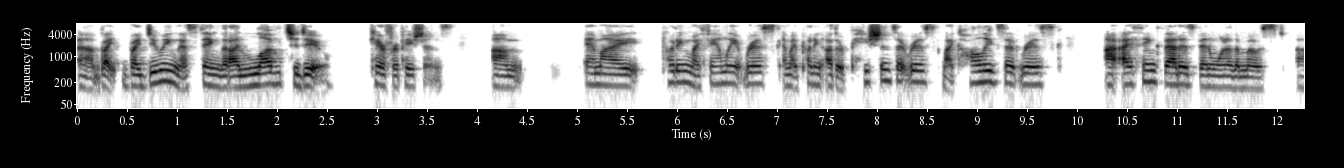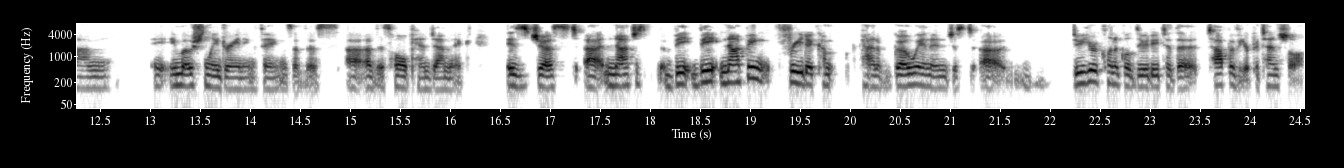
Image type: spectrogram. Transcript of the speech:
uh, by, by doing this thing that I love to do, care for patients, um, am I putting my family at risk? Am I putting other patients at risk, my colleagues at risk? I, I think that has been one of the most um, emotionally draining things of this uh, of this whole pandemic is just uh, not just be, be, not being free to com- kind of go in and just uh, do your clinical duty to the top of your potential,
